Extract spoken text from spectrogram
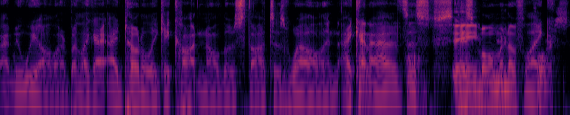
i mean we all are but like i, I totally get caught in all those thoughts as well and i kind of have this this same, moment dude. of like course.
